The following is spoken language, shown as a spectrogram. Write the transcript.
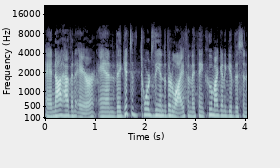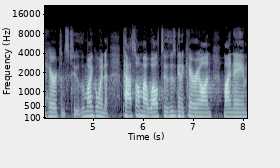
and not have an heir, and they get to towards the end of their life and they think, who am I going to give this inheritance to? Who am I going to pass on my wealth to? Who's going to carry on my name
